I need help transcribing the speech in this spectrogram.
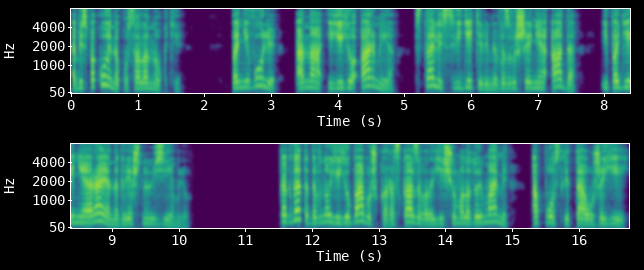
обеспокоенно кусала ногти. По неволе она и ее армия стали свидетелями возвышения ада и падения рая на грешную землю. Когда-то давно ее бабушка рассказывала еще молодой маме а после та уже ей,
